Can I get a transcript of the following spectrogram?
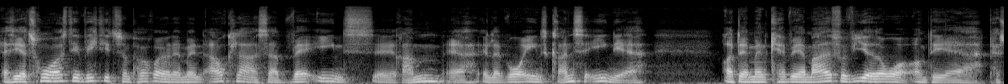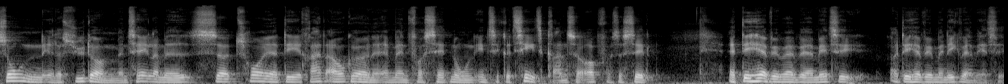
Altså jeg tror også, det er vigtigt som pårørende, at man afklarer sig, hvad ens øh, ramme er, eller hvor ens grænse egentlig er. Og da man kan være meget forvirret over, om det er personen eller sygdommen, man taler med, så tror jeg, det er ret afgørende, at man får sat nogle integritetsgrænser op for sig selv. At det her vil man være med til, og det her vil man ikke være med til.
